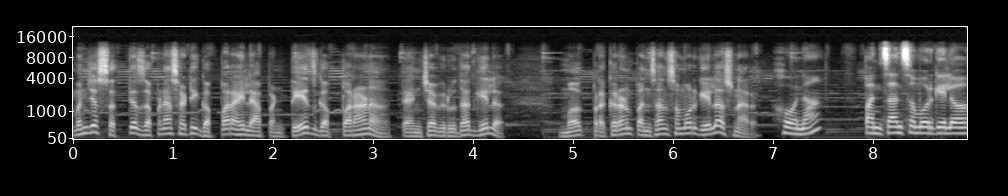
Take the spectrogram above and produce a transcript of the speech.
म्हणजे सत्य जपण्यासाठी गप्पा राहिल्या पण तेच गप्पा राहणं त्यांच्या विरोधात गेलं. मग प्रकरण पंचांसमोर गेलं असणार. हो ना? पंचांसमोर गेलं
